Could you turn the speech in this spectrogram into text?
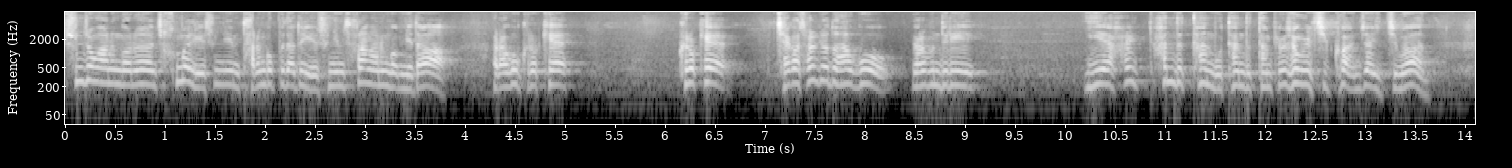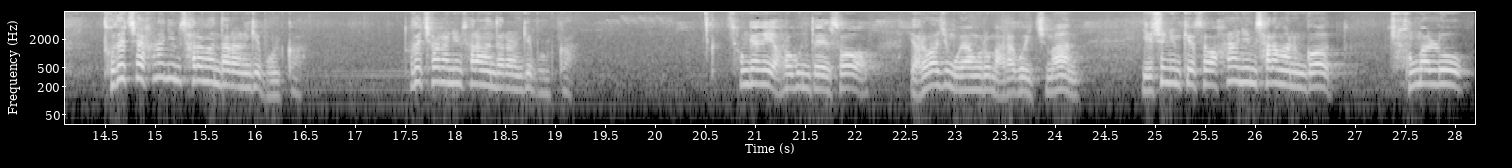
순종하는 거는 정말 예수님 다른 것보다도 예수님 사랑하는 겁니다. 라고 그렇게 그렇게 제가 설교도 하고 여러분들이 이해한 듯한 못한 듯한 표정을 짓고 앉아 있지만 도대체 하나님 사랑한다라는 게 뭘까? 도대체 하나님 사랑한다라는 게 뭘까? 성경의 여러 군데에서 여러 가지 모양으로 말하고 있지만 예수님께서 하나님 사랑하는 것 정말로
